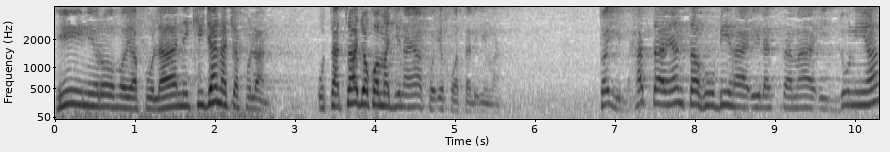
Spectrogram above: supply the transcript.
hii ni roho ya fulani kijana cha fulani. Utatajwa kwa majina yako ikhwatal iman طيب hata yantahu biha ila samai dunia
